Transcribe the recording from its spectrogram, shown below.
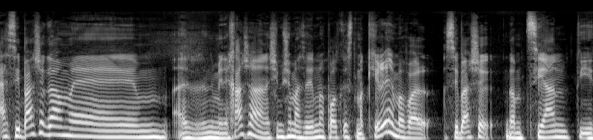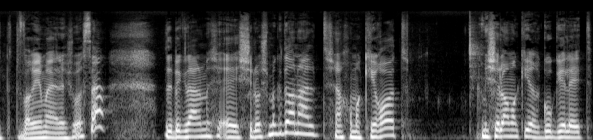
הסיבה שגם, uh, אני מניחה שהאנשים שמאזינים לפודקאסט מכירים, אבל הסיבה שגם ציינתי את הדברים האלה שהוא עשה, זה בגלל uh, שילוש מקדונלד, שאנחנו מכירות. מי שלא מכיר גוגלית,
